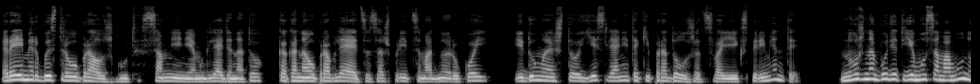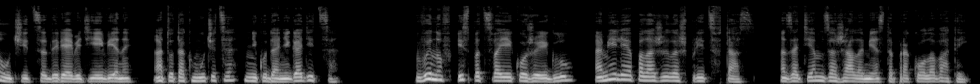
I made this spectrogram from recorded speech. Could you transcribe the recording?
Реймер быстро убрал жгут, с сомнением глядя на то, как она управляется со шприцем одной рукой, и думая, что если они таки продолжат свои эксперименты, нужно будет ему самому научиться дырявить ей вены, а то так мучиться никуда не годится. Вынув из-под своей кожи иглу, Амелия положила шприц в таз, а затем зажала место прокола ватой.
